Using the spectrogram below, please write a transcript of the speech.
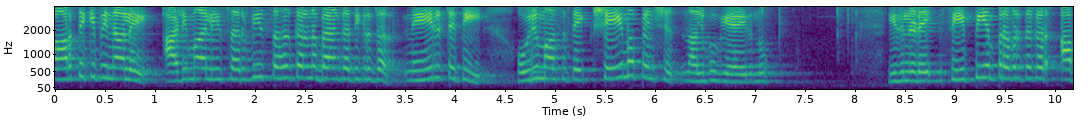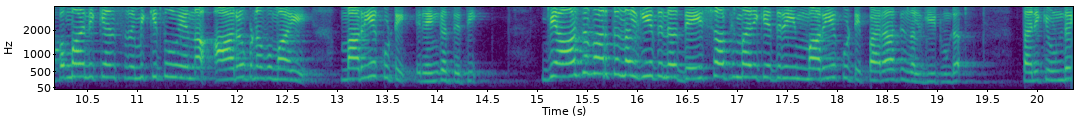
വാർത്തയ്ക്ക് പിന്നാലെ അടിമാലി സർവീസ് സഹകരണ ബാങ്ക് അധികൃതർ നേരിട്ടെത്തി ഒരു മാസത്തെ ക്ഷേമ പെൻഷൻ നൽകുകയായിരുന്നു. ഇതിനിടെ സി പി എം പ്രവർത്തകർ അപമാനിക്കാൻ ശ്രമിക്കുന്നു എന്ന ആരോപണവുമായി മറിയക്കുട്ടി രംഗത്തെത്തി. വ്യാജ വാർത്ത നൽകിയതിന് ദേശാഭിമാനിക്കെതിരെയും മറിയക്കുട്ടി പരാതി നൽകിയിട്ടുണ്ട്. തനിക്കുണ്ട്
